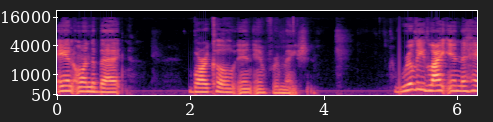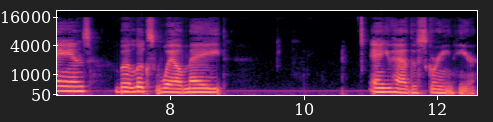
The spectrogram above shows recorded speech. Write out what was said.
and on the back, barcode and information. Really light in the hands, but looks well made. and you have the screen here.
